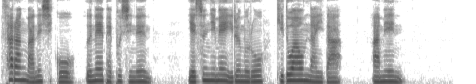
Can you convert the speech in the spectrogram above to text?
사랑 많으시고 은혜 베푸시는 예수님의 이름으로 기도하옵나이다. 아멘.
